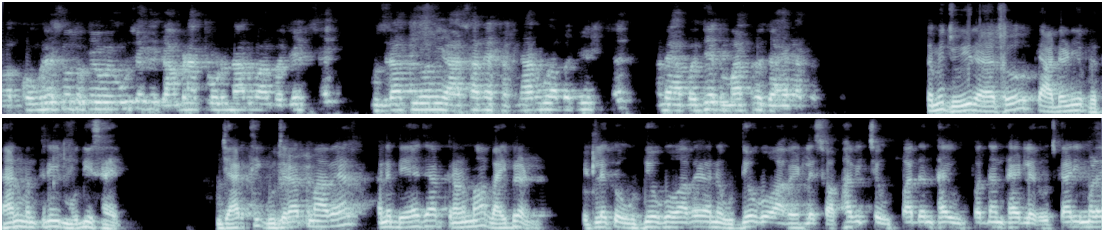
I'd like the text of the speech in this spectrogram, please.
છે કોંગ્રેસનું તો કેવું એવું છે કે ગામડા તોડનારું આ બજેટ છે ગુજરાતીઓની આશાને ઠગનારું આ બજેટ છે અને આ બજેટ માત્ર જાહેરાત. તમે જોઈ રહ્યા છો કે આદરણીય પ્રધાનમંત્રી મોદી સાહેબ જ્યારથી ગુજરાતમાં આવ્યા અને બે હજાર ત્રણમાં વાઇબ્રન્ટ એટલે કે ઉદ્યોગો આવે અને ઉદ્યોગો આવે એટલે સ્વાભાવિક છે, ઉત્પાદન થાય ઉત્પાદન થાય એટલે રોજગારી મળે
